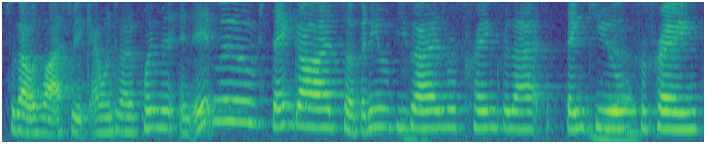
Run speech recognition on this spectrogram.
So that was last week. I went to that appointment and it moved. Thank God. So if any of you guys were praying for that, thank you Yes. for praying.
